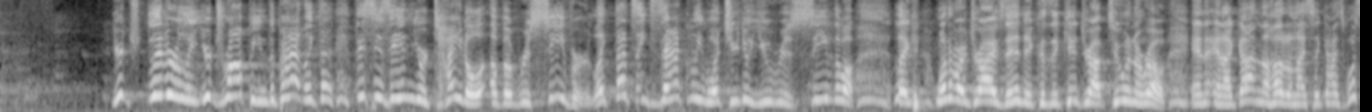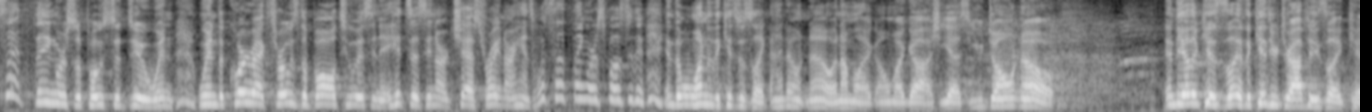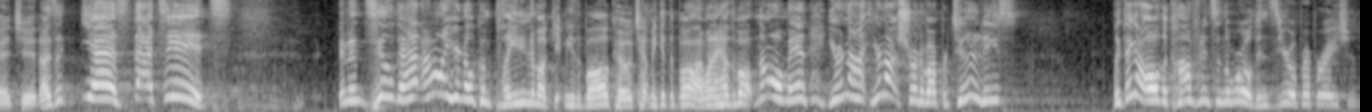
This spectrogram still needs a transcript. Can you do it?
You're literally you're dropping the pat like that. This is in your title of a receiver. Like that's exactly what you do. You receive the ball. Like one of our drives ended because the kid dropped two in a row, and and I got in the huddle and I said, guys, what's that thing we're supposed to do when when the quarterback throws the ball to us and it hits us in our chest, right in our hands? What's that thing we're supposed to do? And the one of the kids was like, I don't know, and I'm like, oh my gosh, yes, you don't know. And the other kids, the kid who dropped, he's like, catch it. I was like, yes, that's it. And until that, I don't hear no complaining about get me the ball, coach, help me get the ball. I want to have the ball. No, man, you're not you're not short of opportunities. Like they got all the confidence in the world in zero preparation.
